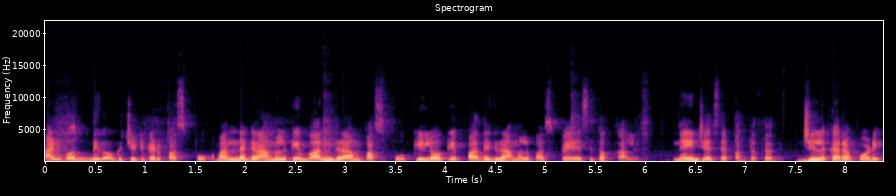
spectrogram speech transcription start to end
అండ్ కొద్దిగా ఒక చిటికెడు పసుపు. వంద గ్రాములకి వన్ గ్రామ్ పసుపు. కిలోకి పది గ్రాములు పసుపు వేసి తొక్కాలి. నేను చేసే పద్ధతి అది. జీలకర్ర పొడి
